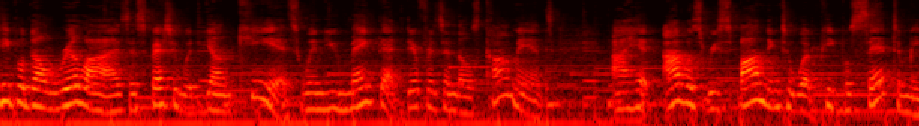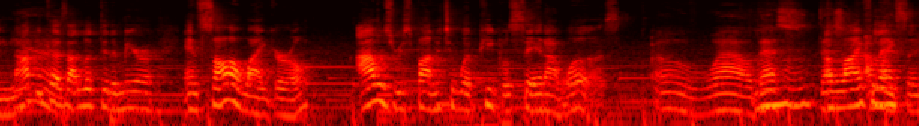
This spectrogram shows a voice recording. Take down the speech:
people don't realize, especially with young kids, when you make that difference in those comments. I had I was responding to what people said to me, not Yeah. because I looked in the mirror and saw a white girl. I was responding to what people said I was. Oh wow, that's that's Mm-hmm. life I'm like- lesson,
